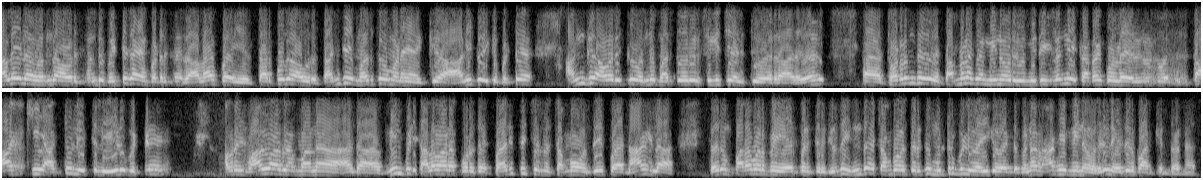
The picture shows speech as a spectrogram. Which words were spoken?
தலையில வந்து அவருக்கு வந்து வெட்டு காயப்பட்டிருக்கிறதால இப்ப தற்போது அவர் தஞ்சை மருத்துவமனைக்கு அனுப்பி வைக்கப்பட்டு அங்கு அவருக்கு வந்து மருத்துவர்கள் சிகிச்சை அளித்து வருகிறார்கள். தொடர்ந்து தமிழக மீனவர்கள் மீது இலங்கை கடற்கொள்ளையர்கள் வந்து தாக்கி அட்டுழியத்தில் ஈடுபட்டு அவரை வாழ்வாதாரமான அந்த மீன்பிடி தளவாட பொருட்களை பறித்து செல்லும் சம்பவம் வந்து இப்ப நாகையில பெரும் பரபரப்பை ஏற்படுத்தியிருக்கிறது. இந்த சம்பவத்திற்கு முற்றுப்புள்ளி வைக்க வேண்டும் என நாகை மீனவர்கள் எதிர்பார்க்கின்றனர்.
